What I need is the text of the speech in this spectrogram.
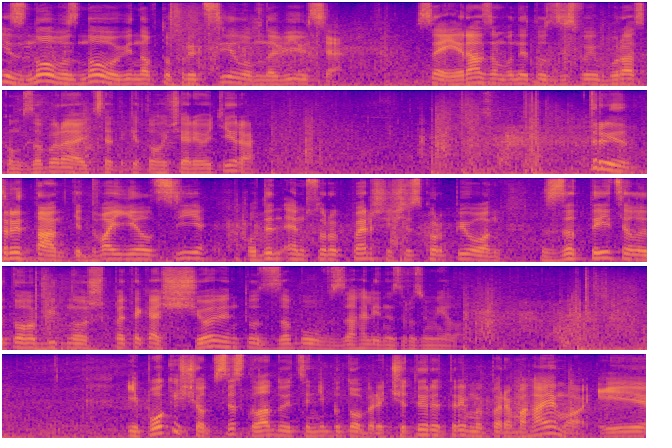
І знову, знову він автоприцілом навівся. Все, і разом вони тут зі своїм бураском забирають все-таки того чаріотіра. Три, три танки, два ЄЛС, один М41 ще Скорпіон. Затицяли того бідного шпетика. Що він тут забув, взагалі не зрозуміло. І поки що все складується ніби добре. 4-3 ми перемагаємо, і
